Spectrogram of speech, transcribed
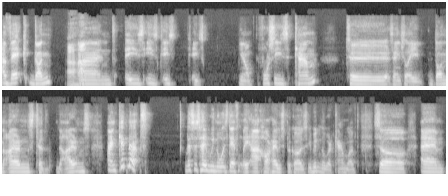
a Vec gun, uh-huh. and he's he's he's he's you know forces Cam to essentially don the irons to the irons and kidnaps. This is how we know it's definitely at her house because he wouldn't know where Cam lived. So, um,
